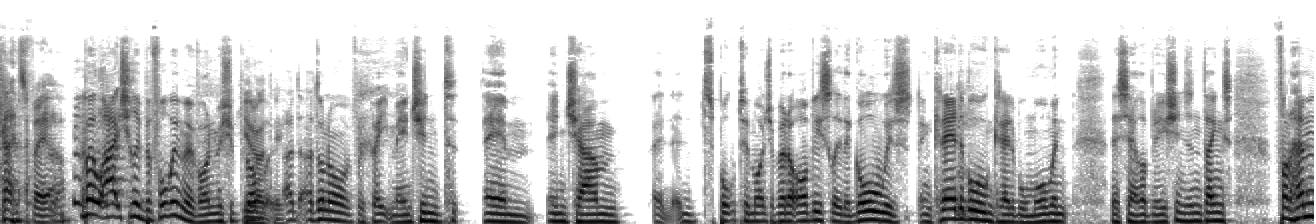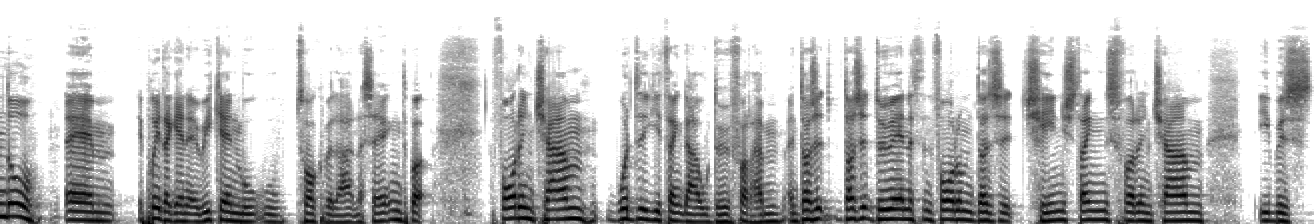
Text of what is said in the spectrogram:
That's better. well, actually, before we move on, we should probably. I, I don't know if we quite mentioned um, Ntcham and, and spoke too much about it. Obviously, the goal was incredible, incredible moment, the celebrations and things. For him, though, um, he played again at the weekend. We'll, we'll talk about that in a second. But for Ntcham, what do you think that will do for him? And does it does it do anything for him? Does it change things for Cham? He was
